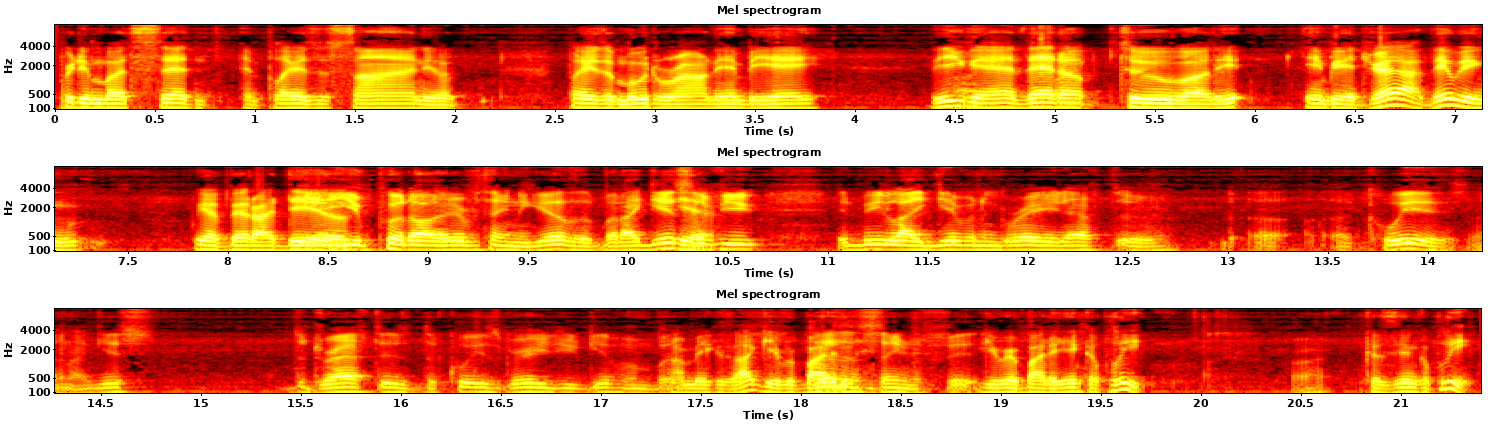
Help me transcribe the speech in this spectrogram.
pretty much set and players are signed. You know, players are moved around the NBA. Then you can add that up to uh, the NBA draft. Then we can we have a better idea. Yeah, you put all everything together. But I guess Yeah. if you, it'd be like giving a grade after a, a quiz, and I guess the draft is the quiz grade you give them. But I mean, because I give everybody doesn't seem to fit. give everybody incomplete. Right. Because incomplete.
